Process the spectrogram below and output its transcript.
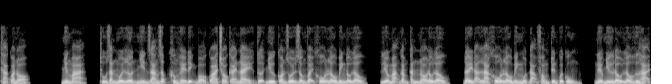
thả qua nó. Nhưng mà, thú rắn mối lớn nhìn dáng dấp không hề định bỏ qua cho cái này tựa như con ruồi giống vậy khô lâu binh đầu lâu, liều mạng gặm cắn nó đầu lâu, đây đã là khô lâu binh một đạo phòng tuyến cuối cùng, nếu như đầu lâu hư hại,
